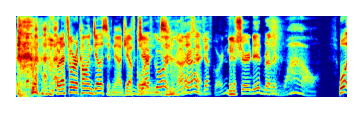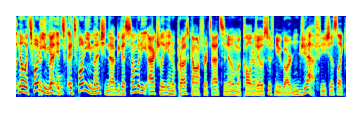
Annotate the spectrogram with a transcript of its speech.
well, that's what we're calling Joseph now, Jeff Gordon. Jeff Gordon. All Did I say. Jeff Gordon? You sure did, brother. Wow. Well, no, it's funny It's you me- it's it's funny you mentioned that because somebody actually in a press conference at Sonoma called Really? Joseph Newgarden Jeff. He's just like,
